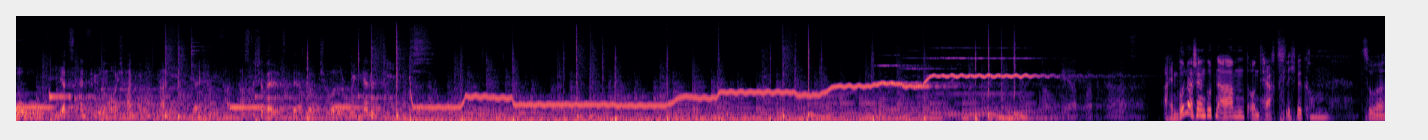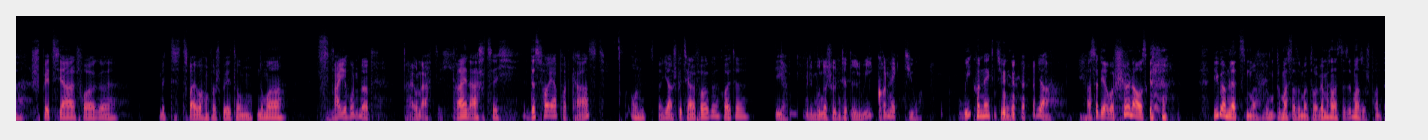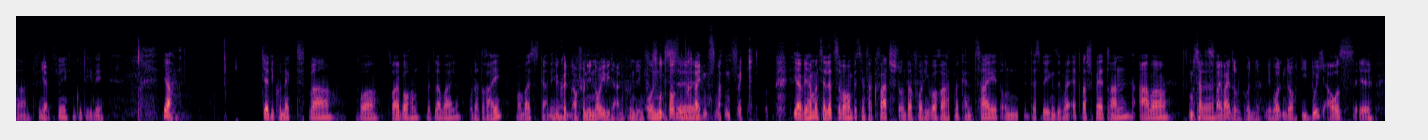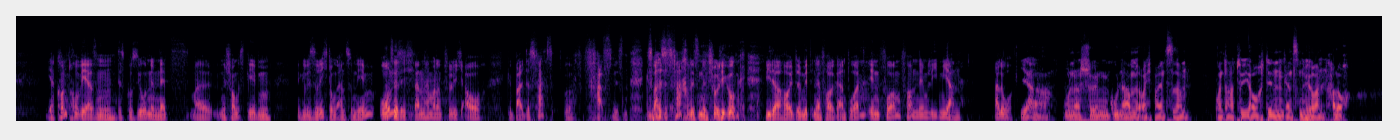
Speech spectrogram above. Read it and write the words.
Und jetzt entführen euch Hanni und Nanni wieder in die fantastische Welt der Virtual Reality. Einen wunderschönen guten Abend und herzlich willkommen zur Spezialfolge mit zwei Wochen Verspätung Nummer 283. 83 des VR-Podcast. Und äh, ja, Spezialfolge heute die Ja, mit dem wunderschönen Titel We Connect You. We Connect You. ja, hast du dir aber schön ausgedacht. Wie beim letzten Mal. Du, du machst das immer toll. Wir machen das, das immer so spontan. Finde Ja. ich, finde ich eine gute Idee. Ja. Ja, die Connect war vor zwei Wochen mittlerweile. Oder drei. Man weiß es gar nicht. Wir ne? könnten auch schon die neue wieder ankündigen für Und, äh, 2023. Ja, wir haben uns ja letzte Woche ein bisschen verquatscht und davor die Woche hatten wir keine Zeit und deswegen sind wir etwas spät dran, aber Und es hat äh, zwei weitere Gründe. Wir wollten doch die durchaus äh, ja, kontroversen Diskussionen im Netz mal eine Chance geben, eine gewisse Richtung anzunehmen. Und Natürlich. dann haben wir natürlich auch geballtes Fach, äh, Fasswissen, geballtes Fachwissen, Entschuldigung, wieder heute mit in der Folge an Bord in Form von dem lieben Jan. Hallo. Ja, wunderschönen guten Abend euch beiden zusammen. Und natürlich auch den ganzen Hörern. Hallo.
